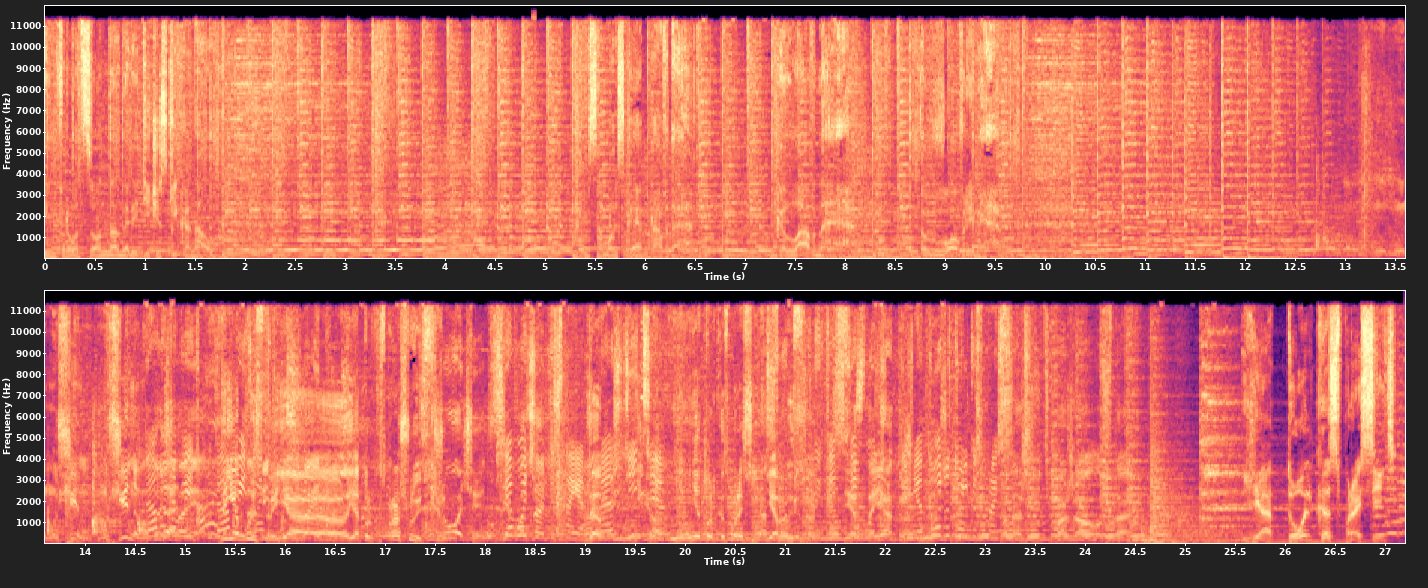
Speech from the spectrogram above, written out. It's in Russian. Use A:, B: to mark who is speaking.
A: информационно-аналитический канал. «Комсомольская правда». Главное – вовремя.
B: Мужчина, мужчина, вы
C: Да,
B: куда?
D: Да я быстро, я, я только спрошу
E: Вижу очередь.
C: Все в очереди стоят,
D: Да,
C: подождите.
D: мне, мне только спросить, я быстро.
E: Все стоят и ждут.
C: тоже только спросить.
E: Подождите, пожалуйста.
A: Я только спросить.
